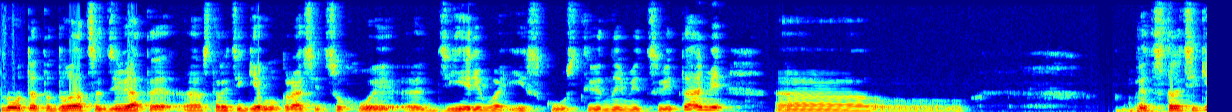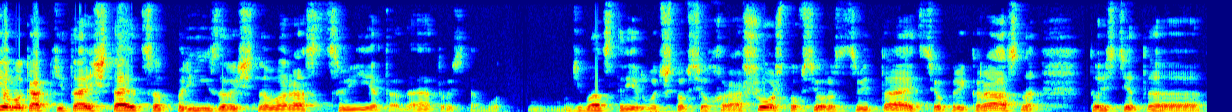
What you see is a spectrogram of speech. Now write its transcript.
Ну, вот это 29-я э, стратегема украсить сухое э, дерево искусственными цветами. Э, эта стратегема, как в Китае считается, призрачного расцвета. Да? То есть, там вот демонстрировать, что все хорошо, что все расцветает, все прекрасно. То есть, это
